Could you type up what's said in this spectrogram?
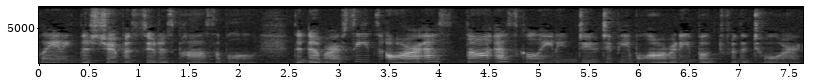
planning this trip as soon as possible. The number of seats are as not escalating due to people already booked for the tour.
